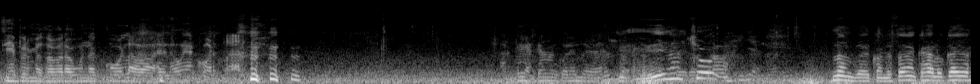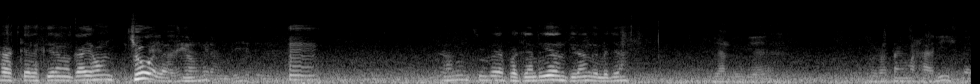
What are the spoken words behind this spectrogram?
Siempre me sobra una cola baja, la voy a cortar. Aquellas que andan corriendo de adentro. Ahí No, hombre, cuando están en caja los gallos, esas que les tiran los gallos son chulas. Pero son grandísimas. Son chimberas, porque anduvieron tirándolos ya. Ya anduvieron. Ahora están más ariscas.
